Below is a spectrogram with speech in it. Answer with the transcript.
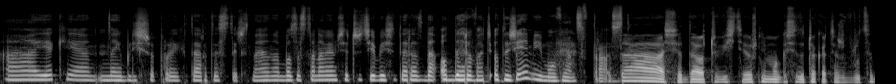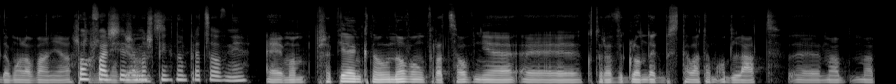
a jakie najbliższe projekty artystyczne? No bo zastanawiam się, czy ciebie się teraz da oderwać od ziemi, mówiąc wprost. Da się, da, oczywiście. Już nie mogę się doczekać, aż wrócę do malowania. Pochwal się, mówiąc. że masz piękną pracownię. E, mam przepiękną, nową pracownię, e, która wygląda jakby stała tam od lat. E, ma, ma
